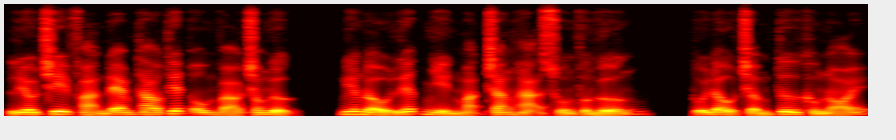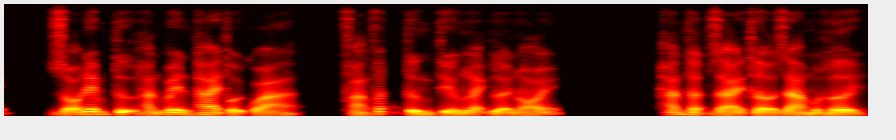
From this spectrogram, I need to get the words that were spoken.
Liêu chi phản đem thao thiết ôm vào trong ngực nghiêng đầu liếc nhìn mặt trăng hạ xuống phương hướng túi đầu trầm tư không nói gió đêm tự hắn bên thai thổi qua phảng phất từng tiếng lạnh lời nói. Hắn thật dài thở ra một hơi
